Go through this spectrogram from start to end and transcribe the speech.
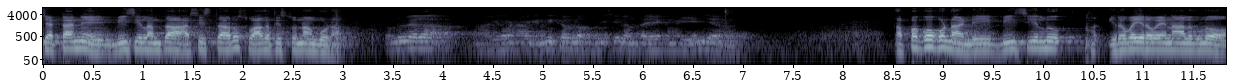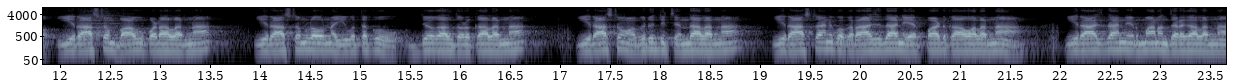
చట్టాన్ని బీసీలంతా హర్షిస్తారు స్వాగతిస్తున్నాం కూడా. రెండు వేల ఇరవై నాలుగు ఎన్నికల్లో బీసీలంతా ఏకమై ఏం చేయాలి? తప్పకోకుండా అండి. బీసీలు ఇరవై ఇరవై నాలుగులో ఈ రాష్ట్రం బాగుపడాలన్నా ఈ రాష్ట్రంలో ఉన్న యువతకు ఉద్యోగాలు దొరకాలన్నా ఈ రాష్ట్రం అభివృద్ధి చెందాలన్నా ఈ రాష్ట్రానికి ఒక రాజధాని ఏర్పాటు కావాలన్నా ఈ రాజధాని నిర్మాణం జరగాలన్నా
